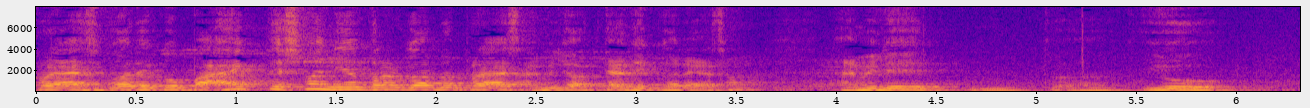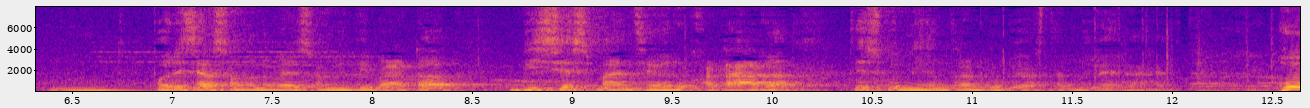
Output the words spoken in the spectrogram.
प्रयास गरेको बाहेक त्यसमा नियन्त्रण गर्न प्रयास हामीले अत्याधिक गरेका छौँ। हामीले यो परीक्षा समन्वय समितिबाट विशेष मान्छेहरू खटाएर त्यसको नियन्त्रणको व्यवस्था मिलाइराखेका हो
